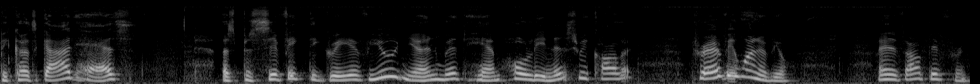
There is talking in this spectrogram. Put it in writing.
Because God has a specific degree of union with Him, holiness, we call it, for every one of you. And it's all different.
